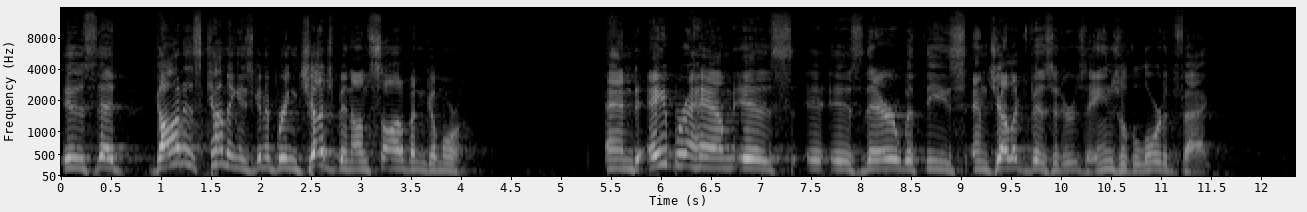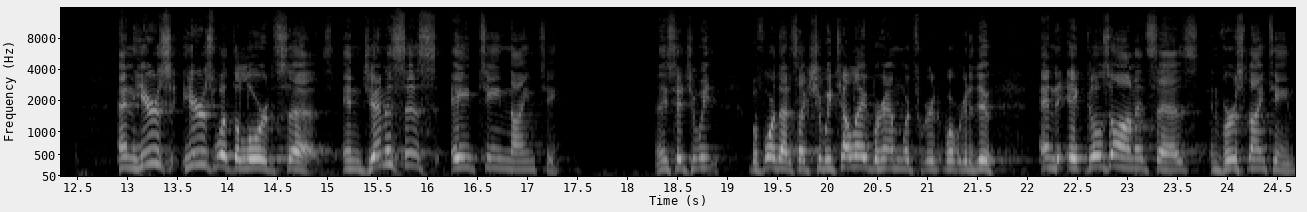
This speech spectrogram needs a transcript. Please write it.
is that God is coming, He's going to bring judgment on Sodom and Gomorrah. And Abraham is, is there with these angelic visitors, the angel of the Lord, in fact. And here's, here's what the Lord says in Genesis 18 19. And he said, Should we, before that, it's like, Should we tell Abraham what's, what we're going to do? And it goes on, it says in verse 19,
